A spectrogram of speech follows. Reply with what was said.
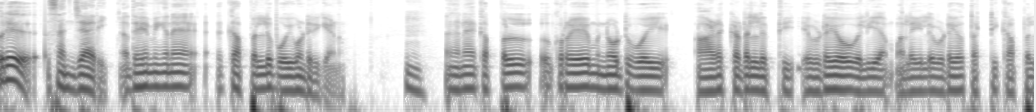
ഒരു സഞ്ചാരി. അദ്ദേഹം ഇങ്ങനെ കപ്പലിൽ പോയിക്കൊണ്ടിരിക്കുകയാണ്. അങ്ങനെ കപ്പൽ കുറേ മുന്നോട്ട് പോയി ആഴക്കടലിലെത്തി എവിടെയോ വലിയ മലയിൽ എവിടെയോ തട്ടി കപ്പൽ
